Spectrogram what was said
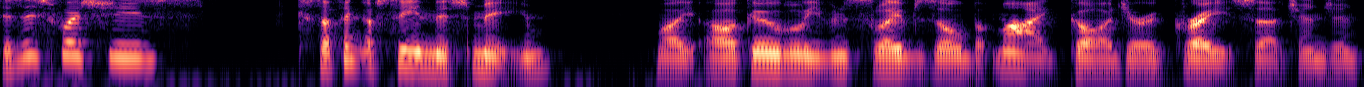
Is this where she's? Because I think I've seen this meme. Like, our Google even slaved us all, but my god, you're a great search engine.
